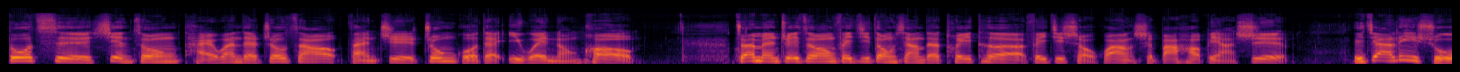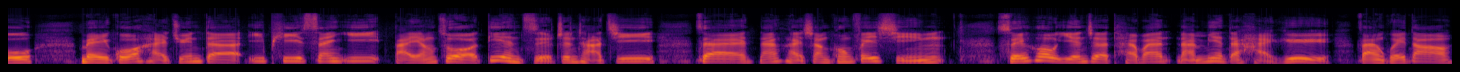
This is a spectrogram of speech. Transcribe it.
多次现踪台湾的周遭，反制中国的意味浓厚。专门追踪飞机动向的推特飞机守望十八号表示，一架隶属美国海军的 EP 三一白羊座电子侦察机在南海上空飞行，随后沿着台湾南面的海域返回到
